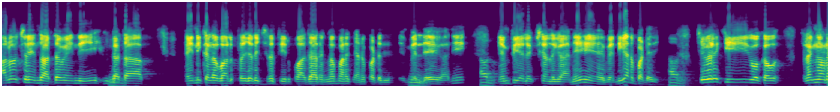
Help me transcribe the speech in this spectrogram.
ఆలోచన ఏందో అర్థమైంది. గత ఎన్నికల వాళ్ళు ప్రజలు ఇచ్చిన తీర్పు ఆధారంగా మనకు కనపడ్డది ఎమ్మెల్యే గాని అవును. ఎంపీ ఎలక్షన్లు గాని ఇవన్నీ కనపడ్డది చివరికి ఒక తెలంగాణ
